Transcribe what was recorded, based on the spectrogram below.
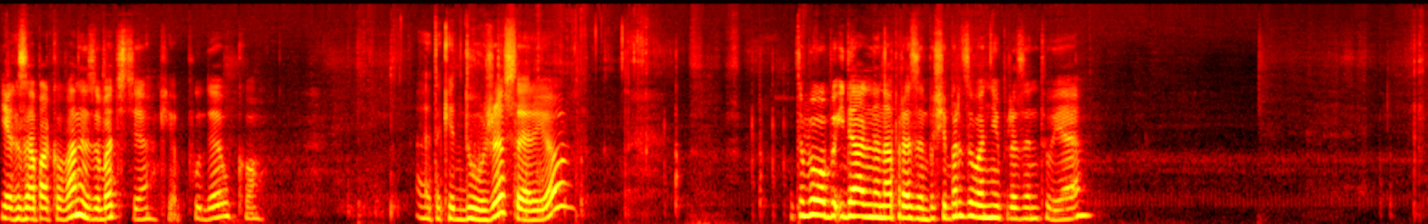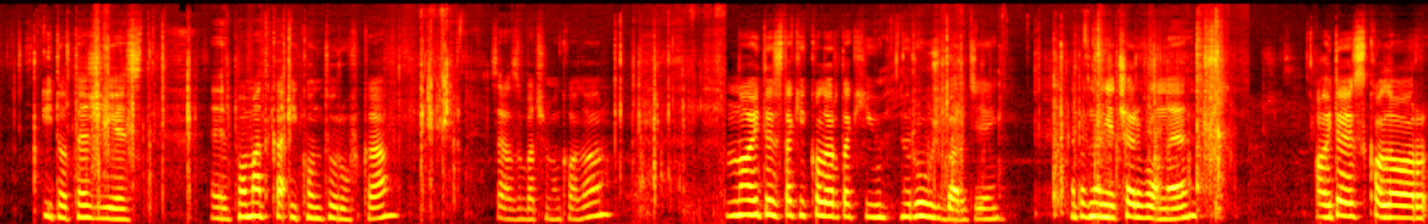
Jak zapakowane, zobaczcie, jakie pudełko. Ale takie duże, serio? To byłoby idealne na prezent, bo się bardzo ładnie prezentuje. I to też jest y, pomadka i konturówka. Zaraz zobaczymy kolor. No i to jest taki kolor, taki róż bardziej. Na pewno nie czerwony. O i to jest kolor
